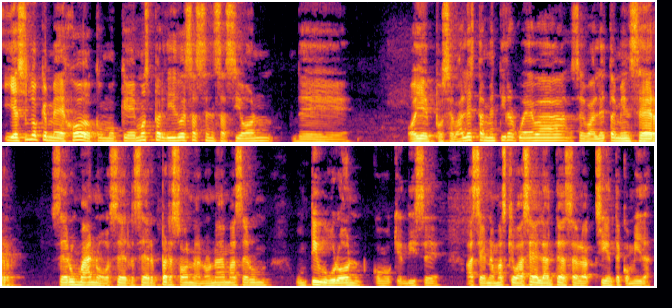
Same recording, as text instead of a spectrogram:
y eso es lo que me dejó, como que hemos perdido esa sensación de oye, pues se vale también tirar hueva, se vale también ser, ser humano, ser, ser persona, no nada más ser un, tiburón, como quien dice, hacia nada más que va hacia adelante hacia la siguiente comida.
